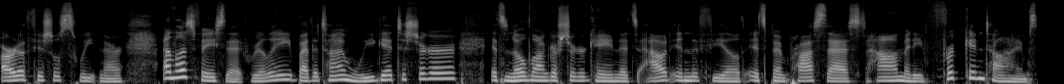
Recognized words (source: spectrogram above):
artificial sweetener. And let's face it, really, by the time we get to sugar, it's no longer sugar cane that's out in the field. It's been processed how many freaking times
